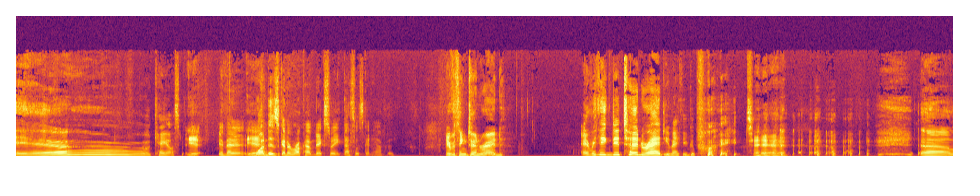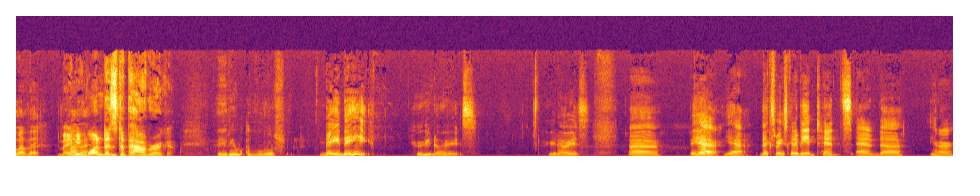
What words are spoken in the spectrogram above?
Oh, chaos Yeah. magic. And then Yeah. Wanda's gonna rock up next week. That's what's gonna happen. Everything turned red. Everything did turn red. You make a good point. oh, I love it. Maybe Love it. Wanda's the power broker. Maybe. ooh, maybe. Who knows? Who knows? Uh, but yeah, yeah. Next week's gonna be intense, and uh, you know,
